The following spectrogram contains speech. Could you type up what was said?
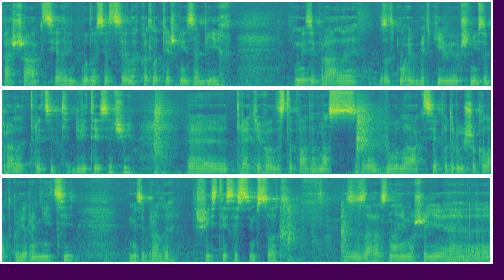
перша акція відбулася це легкоатлетичний забіг. Ми зібрали за допомогою батьків і учнів зібрали 32 тисячі. Е, 3 листопада в нас е, була акція Подаруй шоколадку Віроніці. Ми зібрали 6700. Зараз знаємо, що є е,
